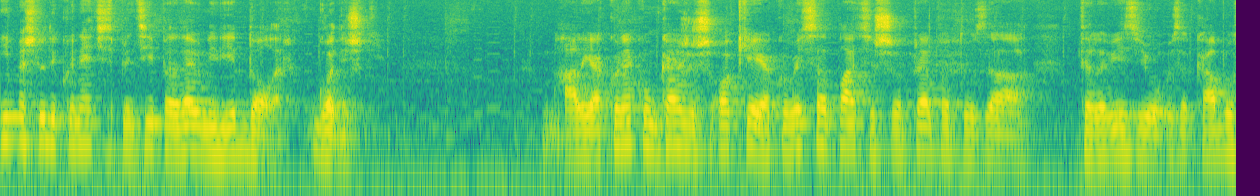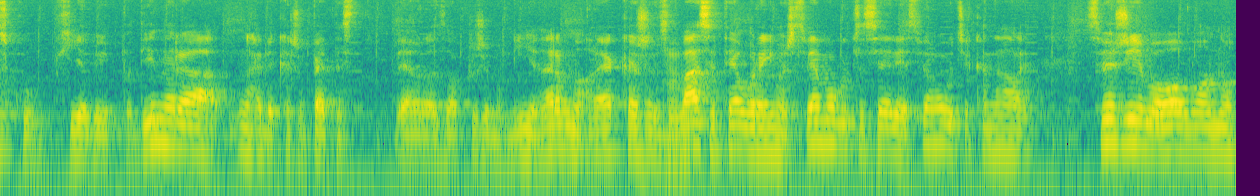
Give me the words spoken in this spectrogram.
Imaš ljudi koji neće iz principa da daju ni dolar godišnji. Ali ako nekom kažeš, ok, ako već sad plaćaš pretplatu za televiziju, za kabelsku 1000 i po dinara, najde kažem 15 eura da zaokružimo, nije naravno, ali ja kažem za 20 eura imaš sve moguće serije, sve moguće kanale, sve živo, ovo, ono,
